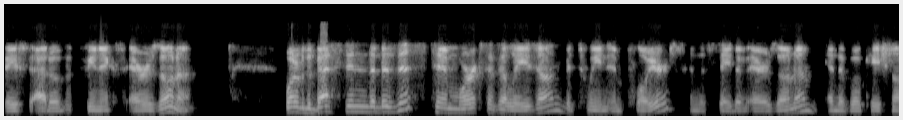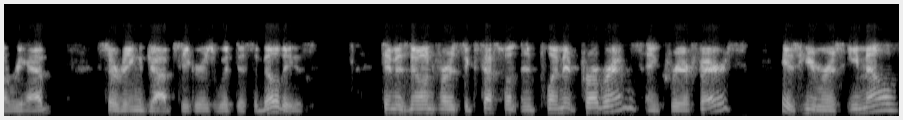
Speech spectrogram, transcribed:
based out of Phoenix, Arizona. One of the best in the business, Tim works as a liaison between employers in the state of Arizona and the vocational rehab serving job seekers with disabilities. Tim is known for his successful employment programs and career fairs, his humorous emails,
